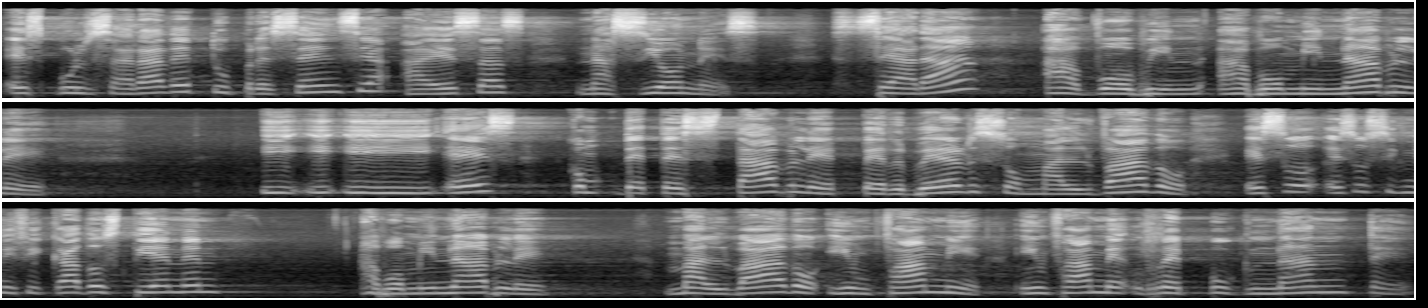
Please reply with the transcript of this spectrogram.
expulsará de tu presencia a esas naciones. Se hará abominable y, es detestable, perverso, malvado. Eso, esos significados tienen abominable malvado, infame, infame, repugnante.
